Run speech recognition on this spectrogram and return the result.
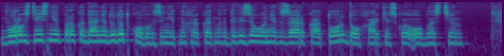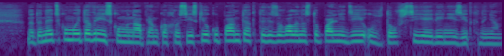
ворог здійснює перекидання додаткових зенітних ракетних дивізіонів ЗРК ТОР до Харківської області. На Донецькому і Таврійському напрямках російські окупанти активізували наступальні дії уздовж цієї лінії зіткнення.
